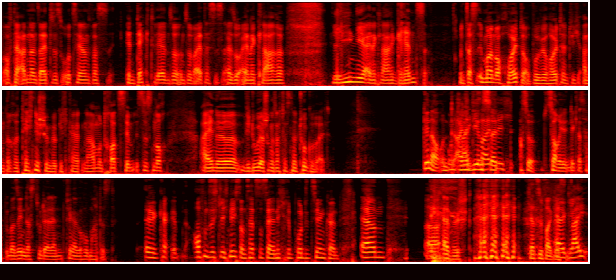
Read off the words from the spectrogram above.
auf der anderen Seite des Ozeans, was entdeckt werden soll und so weiter. Das ist also eine klare Linie, eine klare Grenze. Und das immer noch heute, obwohl wir heute natürlich andere technische Möglichkeiten haben und trotzdem ist es noch eine, wie du ja schon gesagt hast, Naturgewalt. Genau, und, Und eine, die uns seit. Achso, sorry, Niklas, hab übersehen, dass du da den Finger gehoben hattest. Äh, offensichtlich nicht, sonst hättest du es ja nicht reproduzieren können. Ähm, äh, erwischt. ich hatte es vergessen. Äh, gleich,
